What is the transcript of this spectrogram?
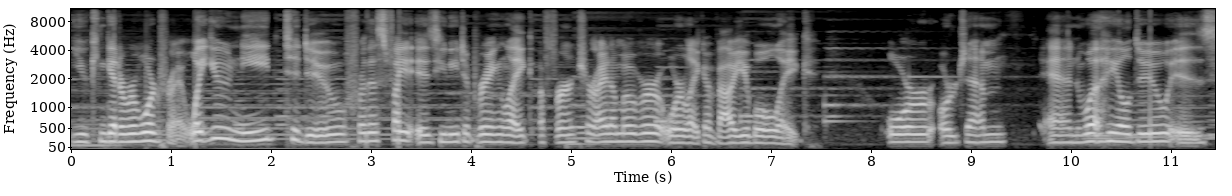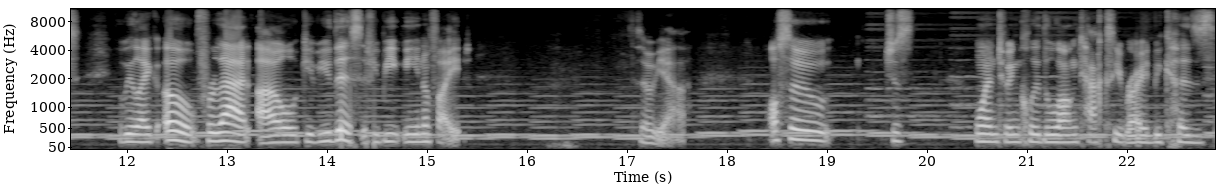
you can get a reward for it. What you need to do for this fight is you need to bring like a furniture item over or like a valuable like ore or gem. And what he'll do is he'll be like, "Oh, for that, I'll give you this if you beat me in a fight." So yeah. Also, just wanted to include the long taxi ride because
